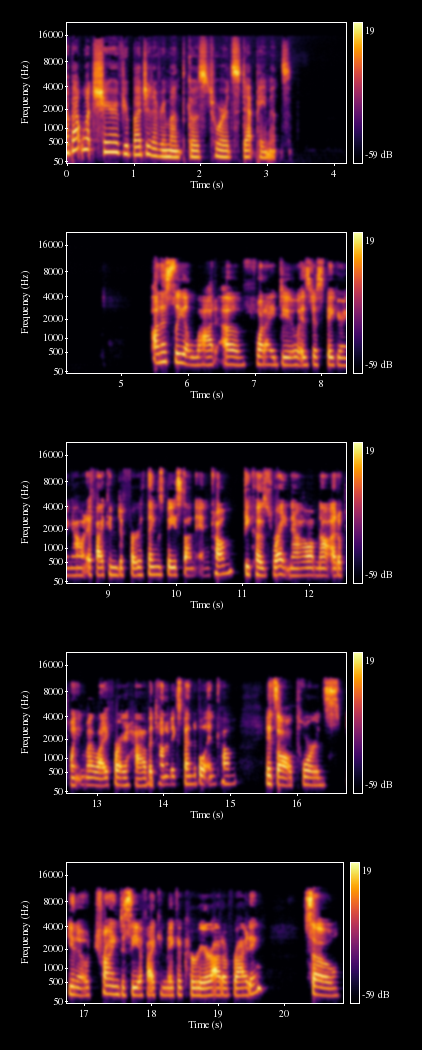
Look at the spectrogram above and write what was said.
about what share of your budget every month goes towards debt payments? Honestly a lot of what i do is just figuring out if i can defer things based on income because right now i'm not at a point in my life where i have a ton of expendable income it's all towards, you know, trying to see if I can make a career out of riding. So,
